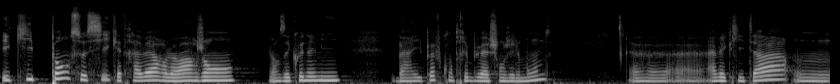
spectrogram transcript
et qui pensent aussi qu'à travers leur argent, leurs économies, ben, ils peuvent contribuer à changer le monde. Avec l'ITA, on,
